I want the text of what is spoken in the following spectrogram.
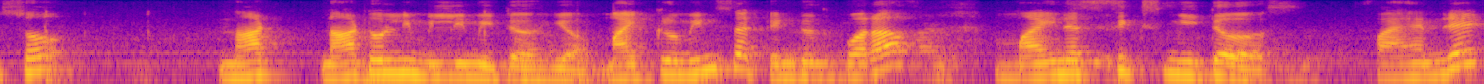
So not not only millimeter here. Micro means that 10 to the power of minus 6 meters. 500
